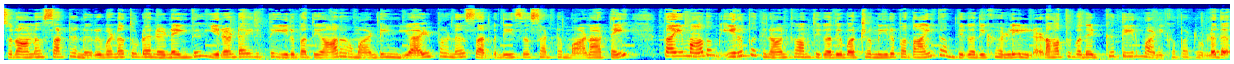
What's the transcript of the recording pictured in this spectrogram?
சுரானா சட்ட நிறுவனத்துடன் இணைந்து இரண்டாயிரத்தி இருபத்தி ஆறாம் ஆண்டின் யாழ்ப்பாண சர்வதேச சட்ட மாநாட்டை தை மாதம் இருபத்தி நான்காம் திகதி மற்றும் இருபத்தைந்தாம் திகதிகளில் நடாத்துவதற்கு தீர்மானிக்கப்பட்டுள்ளது.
